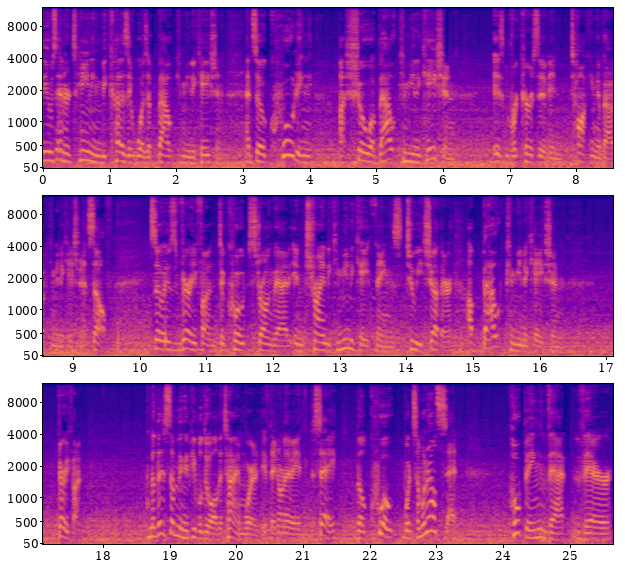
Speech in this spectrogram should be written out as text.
It was entertaining because it was about communication. And so quoting a show about communication is recursive in talking about communication itself. So it was very fun to quote Strong Bad in trying to communicate things to each other about communication. Very fun. But this is something that people do all the time where if they don't have anything to say, they'll quote what someone else said, hoping that their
